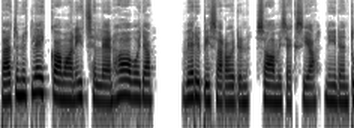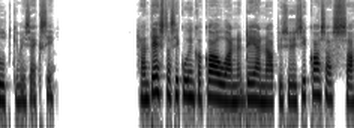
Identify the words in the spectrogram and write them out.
päätynyt leikkaamaan itselleen haavoja veripisaroiden saamiseksi ja niiden tutkimiseksi. Hän testasi, kuinka kauan DNA pysyisi kasassa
